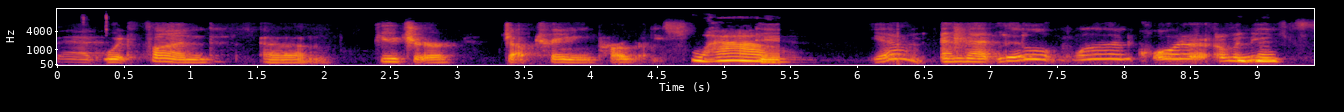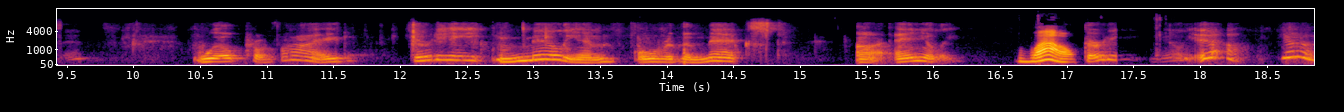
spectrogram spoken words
that would fund um, future job training programs. Wow. And, yeah, and that little one quarter of an mm-hmm. cent will provide 38 million over the next uh, annually. Wow. 30 yeah, yeah.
